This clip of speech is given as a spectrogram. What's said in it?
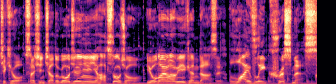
チェキホ最新チャート52位に初登場。 YONA YONA WEEKENDERS。Lively Christmas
